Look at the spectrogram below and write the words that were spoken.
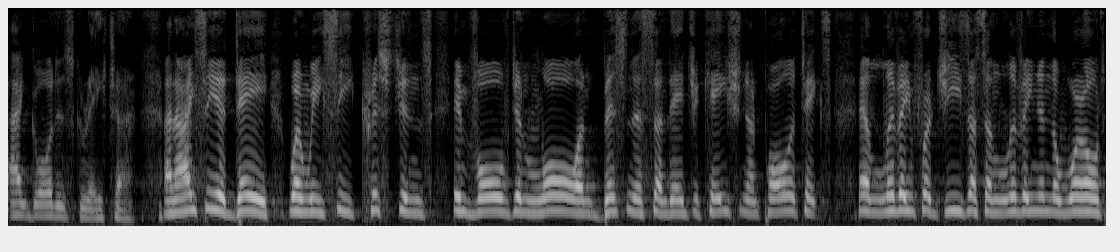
and God is greater. And I see a day when we see Christians involved in law and business and education and politics and living for Jesus and living in the world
